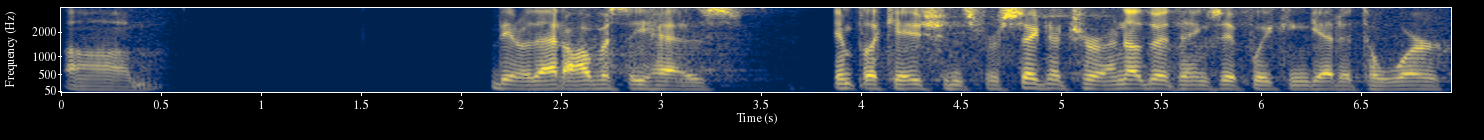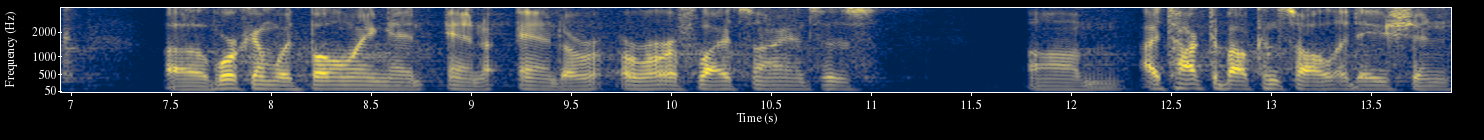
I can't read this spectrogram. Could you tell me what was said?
um, you know, that obviously has implications for signature and other things if we can get it to work. Uh, working with Boeing and, and, and Aurora Flight Sciences. Um, I talked about consolidation.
